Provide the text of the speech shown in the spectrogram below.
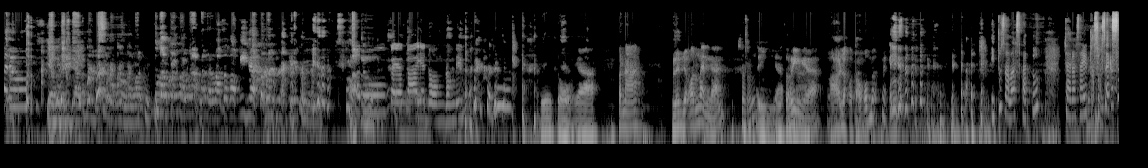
Aduh yang udah di dalam. Termasuk kopinya. aduh kayak kaya dong dong ding aduh Gitu ya. Pernah belanja online kan? Seru Iya. Sering ya. Alah kok tahu kok, Mbak? itu salah satu cara saya untuk sukses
